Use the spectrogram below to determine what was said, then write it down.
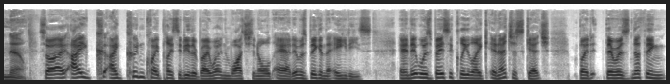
No, So I I couldn't quite place it either, but I went and watched an old ad. It was big in the 80s. And it was basically like an etch a sketch, but there was nothing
